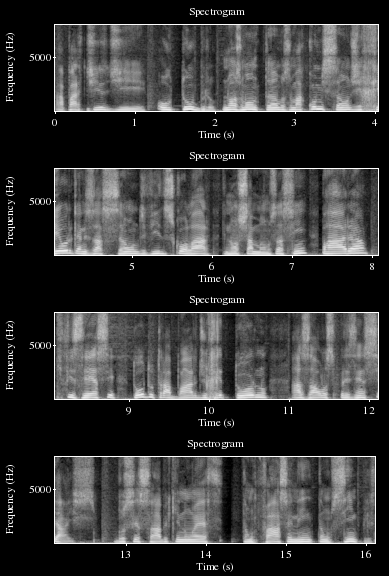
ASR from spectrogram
a partir de outubro, nós montamos uma comissão de reorganização de vida escolar, que nós chamamos assim, para que fizesse todo o trabalho de retorno às aulas presenciais. Você sabe que não é tão fácil nem tão simples.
